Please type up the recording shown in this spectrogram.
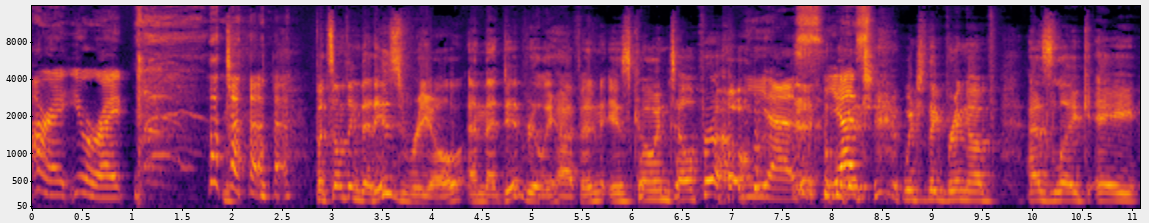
all right you were right But something that is real and that did really happen is COINTELPRO. yes yes which, which they bring up as like a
